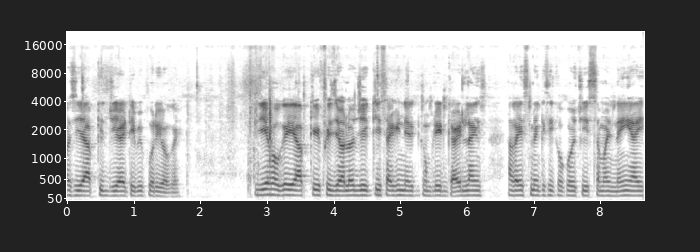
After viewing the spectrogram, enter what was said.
बस ये आपकी जी आई टी भी पूरी हो गई। ये हो गई आपकी फ़िज़ियोलॉजी की सेकेंड ईयर की कंप्लीट गाइडलाइंस अगर इसमें किसी को कोई चीज़ समझ नहीं आई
